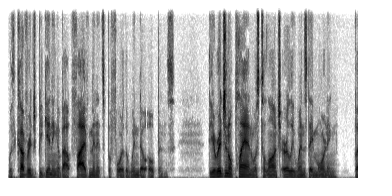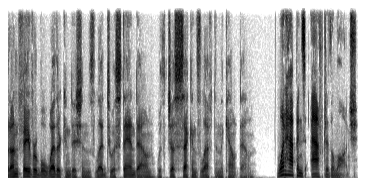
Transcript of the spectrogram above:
with coverage beginning about 5 minutes before the window opens. The original plan was to launch early Wednesday morning, but unfavorable weather conditions led to a stand down with just seconds left in the countdown. What happens after the launch?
